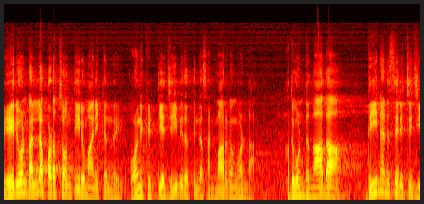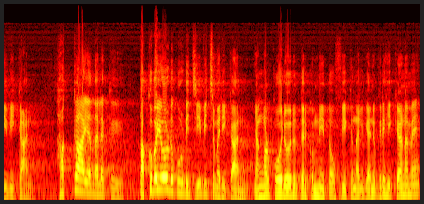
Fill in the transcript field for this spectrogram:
പേരുകൊണ്ടല്ല പടച്ചോൻ തീരുമാനിക്കുന്നത്. ഓന് കിട്ടിയ ജീവിതത്തിന്റെ സന്മാർഗം കൊണ്ടാ. അതുകൊണ്ട് നാദ ദീനനുസരിച്ച് ജീവിക്കാൻ ഹക്കായ നിലയ്ക്ക് തക്കുവയോടുകൂടി ജീവിച്ചു മരിക്കാൻ ഞങ്ങൾക്ക് ഓരോരുത്തർക്കും നീ തൗഫീക്ക് നൽകി അനുഗ്രഹിക്കണമേ.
